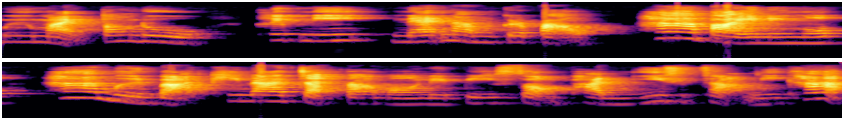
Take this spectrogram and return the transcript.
มือใหม่ต้องดู คลิปนี้แนะนำกระเป๋า 5 ใบในงบ 50,000 บาทที่น่าจับตามองในปี 2023 นี้ค่ะ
